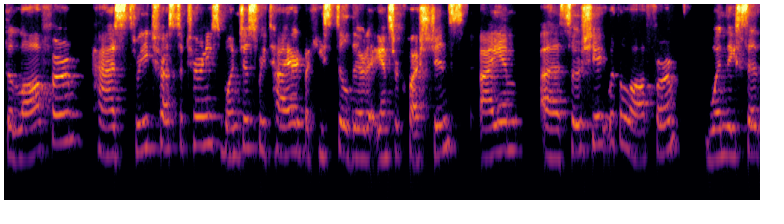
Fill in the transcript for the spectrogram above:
the law firm has three trust attorneys. One just retired, but he's still there to answer questions. I am associate with the law firm. When they set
